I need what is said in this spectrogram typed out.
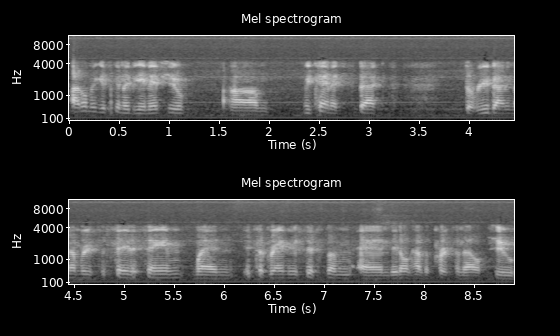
I don't think it's going to be an issue. Um, we can't expect the rebounding numbers to stay the same when it's a brand new system and they don't have the personnel to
